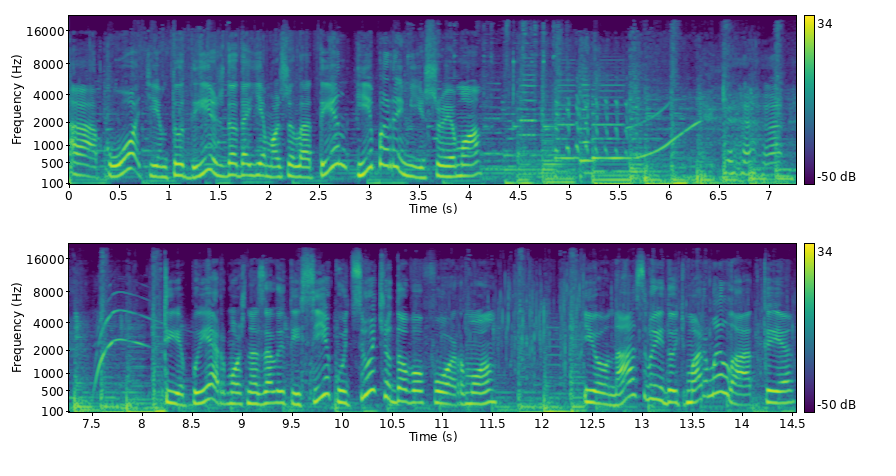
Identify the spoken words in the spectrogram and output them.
А потім туди ж додаємо желатин і перемішуємо. Тепер можна залити сік у цю чудову форму. І у нас вийдуть мармеладки.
